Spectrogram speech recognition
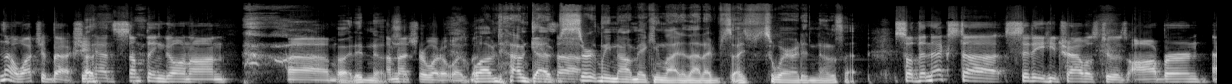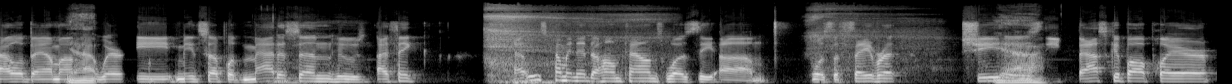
no, watch it back. She had something going on. Um Oh, I didn't know. I'm not sure what it was. But. Well, I'm, I'm, I'm uh, certainly not making light of that. I, I swear I didn't notice that. so the next uh, city he travels to is Auburn, Alabama, Yeah. where he meets up with Madison, who I think at least coming into hometowns was the um, was the favorite. She Yeah. is the basketball player.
